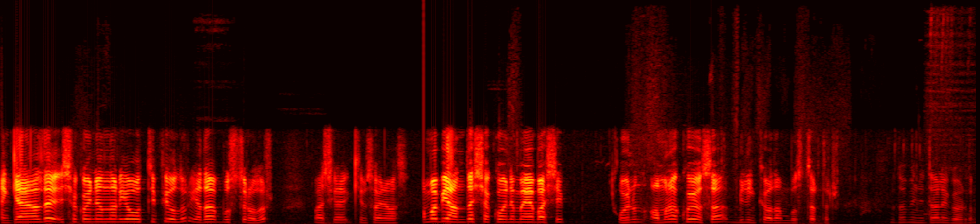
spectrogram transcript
Yani genelde Shaco oynayanlar ya OTP olur ya da booster olur. Başka kimse oynamaz. Ama bir anda Shaco oynamaya başlayıp oyunun amına koyuyorsa bilin ki o adam booster'dır. Burada bir Nidale gördüm.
